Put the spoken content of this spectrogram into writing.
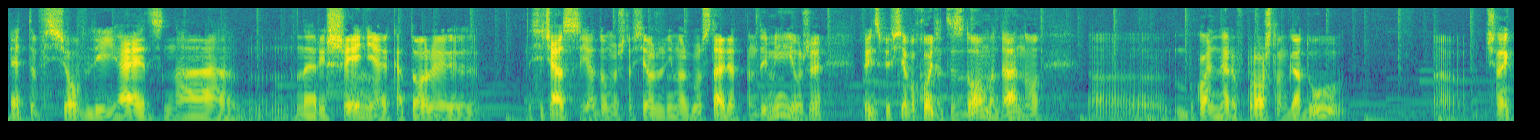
это все влияет на, на решения, которые... Сейчас, я думаю, что все уже немного устали от пандемии, уже, в принципе, все выходят из дома, да, но э, буквально, наверное, в прошлом году э, человек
